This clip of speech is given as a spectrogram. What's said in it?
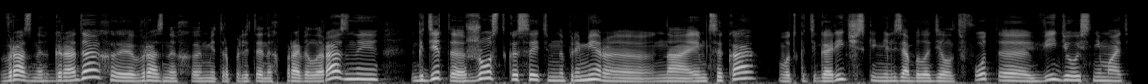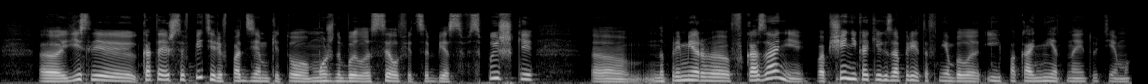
в разных городах, и в разных э, метрополитенах правила разные. Где-то жестко с этим, например, э, на МЦК вот категорически нельзя было делать фото, видео снимать. Э, Если катаешься в Питере в подземке, то можно было селфиться без вспышки. Э, Например, э, в Казани вообще никаких запретов не было и пока нет на эту тему.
